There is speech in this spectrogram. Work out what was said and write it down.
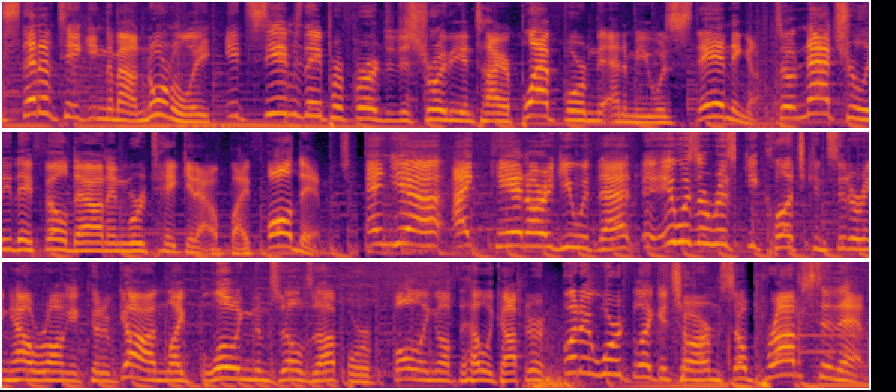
Instead of taking them out normally, it seems they preferred to destroy the entire platform the enemy was standing on. So naturally, they fell down and were taken out by fall damage. And yeah, I can't argue with that. It was a risky clutch considering how wrong it could have gone, like blowing themselves up or falling off the helicopter, but it worked like a charm, so props to them.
